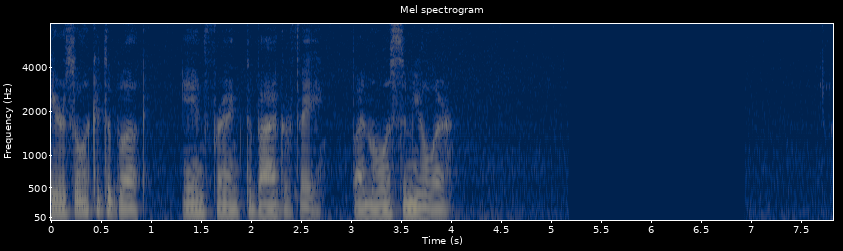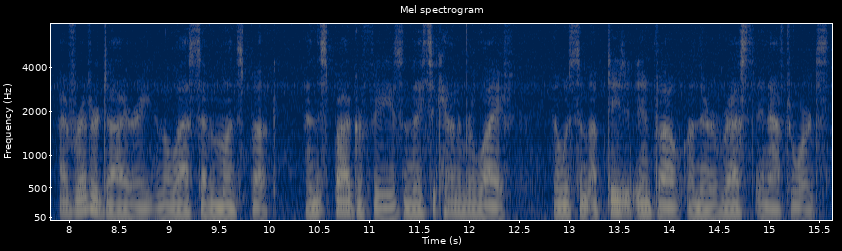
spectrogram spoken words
Here's a look at the book, Anne Frank, the Biography, by Melissa Mueller. I've read her diary in the last seven months book, and this biography is a nice account of her life and with some updated info on their arrest and afterwards.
